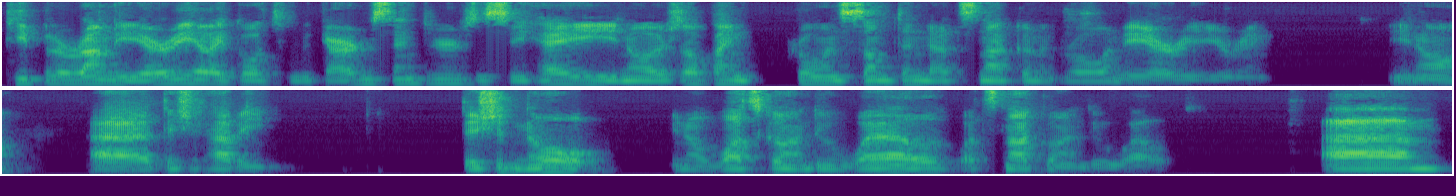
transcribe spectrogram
people around the area, like go to the garden centers and say, hey, you know, there's up I'm growing something that's not going to grow in the area you're in. You know, uh, they should have a, they should know, you know, what's going to do well, what's not going to do well. Um,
